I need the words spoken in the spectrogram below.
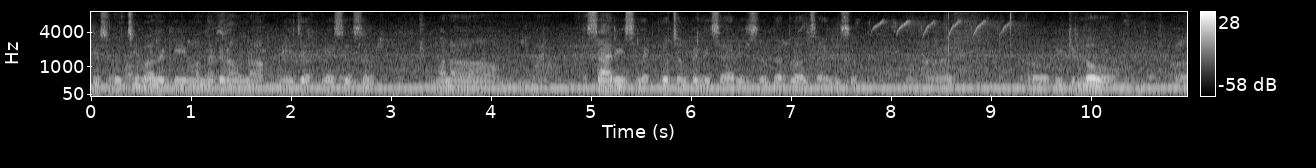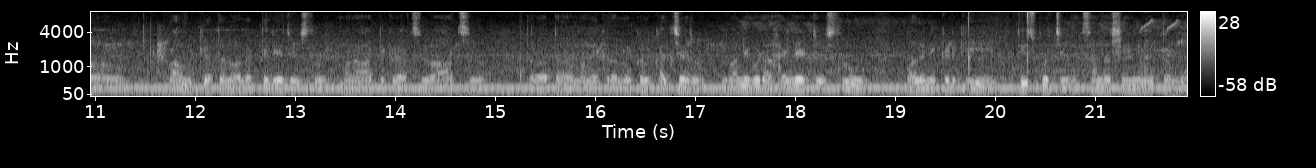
తీసుకొచ్చి వాళ్ళకి మన దగ్గర ఉన్న మేజర్ ప్లేసెస్ మన saris like Pochampally saris Gadwal saris వీటిల్లో ప్రాముఖ్యతను వాళ్ళకి తెలియజేస్తూ మన ఆర్ట్ క్రాఫ్ట్స్ ఆర్ట్స్ తర్వాత మన ఇక్కడ లోకల్ కల్చర్ ఇవన్నీ కూడా హైలైట్ చేస్తూ వాళ్ళని ఇక్కడికి తీసుకొచ్చి సందర్శన నిమిత్తము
